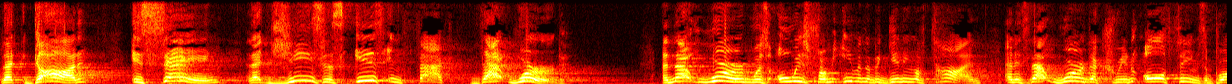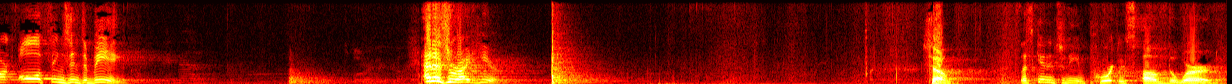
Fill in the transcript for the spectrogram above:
that God is saying that Jesus is, in fact, that word. And that word was always from even the beginning of time. And it's that word that created all things and brought all things into being. And it's right here. So, let's get into the importance of the word.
